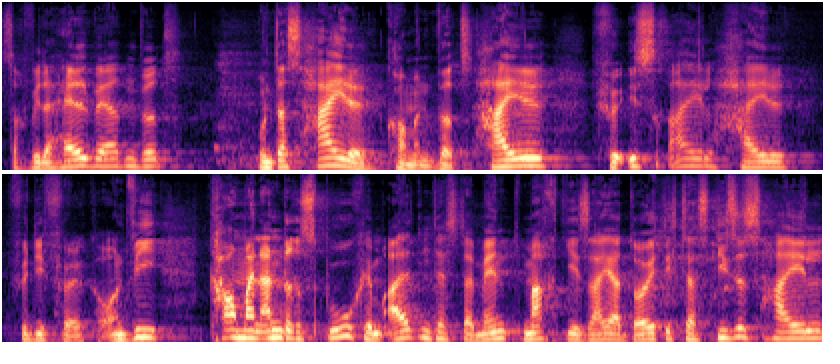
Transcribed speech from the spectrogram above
es auch wieder hell werden wird und das Heil kommen wird. Heil für Israel, Heil für die Völker. Und wie kaum ein anderes Buch im Alten Testament macht Jesaja deutlich, dass dieses Heil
